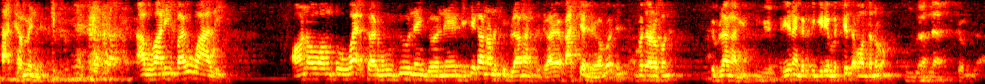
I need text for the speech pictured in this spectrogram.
Tak jamin. Abu Hanifah ku wali. Ana wong tuwek bar wudu ning gone dhisik kan ana seblangan kaya kajen ya apa apa cara kono. Sebelangan ya. Dia nang pinggir masjid tak wonten apa? Jumlah.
